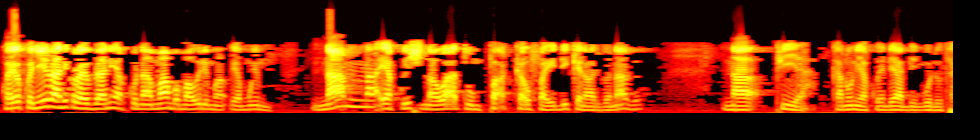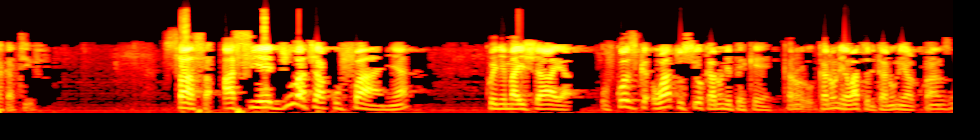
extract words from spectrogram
Kwa hiyo kwenye hilo andiko la ibrania kuna mambo mawili ma- ya muhimu. Namna ya kuishi na watu mpaka ufaidike na walivyo navyo na pia kanuni ya kuendea mbinguni utakatifu. Sasa asiyejua cha kufanya kwenye maisha haya of course watu sio kanuni pekee. Kanuni, kanuni ya watu ni kanuni ya kwanza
